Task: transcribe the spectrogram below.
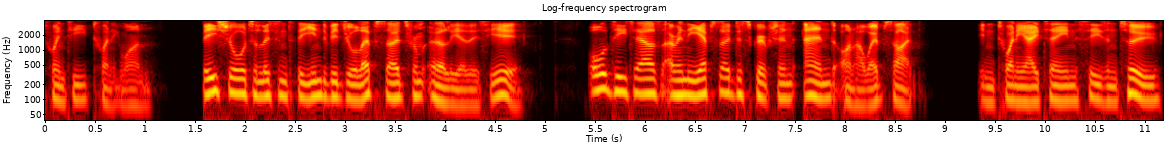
2021. Be sure to listen to the individual episodes from earlier this year. All details are in the episode description and on our website. In 2018, Season 2,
